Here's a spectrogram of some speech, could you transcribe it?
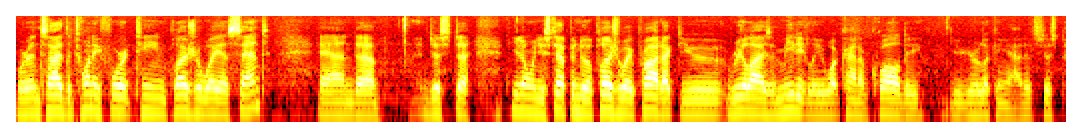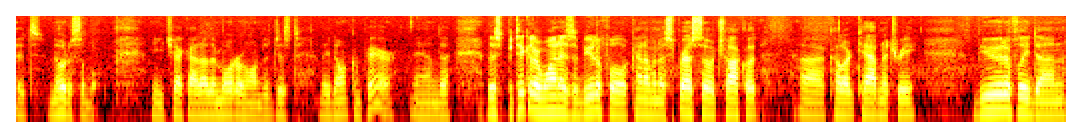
We're inside the 2014 Pleasureway Ascent, and uh, just, uh, you know, when you step into a Pleasureway product, you realize immediately what kind of quality you're looking at. It's just, it's noticeable you check out other motorhomes, it just, they don't compare. And uh, this particular one is a beautiful kind of an espresso chocolate uh, colored cabinetry. Beautifully done,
